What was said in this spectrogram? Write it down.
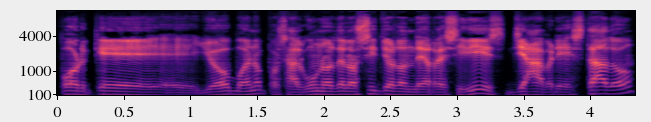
porque eh, yo, bueno, pues algunos de los sitios donde residís ya habré estado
